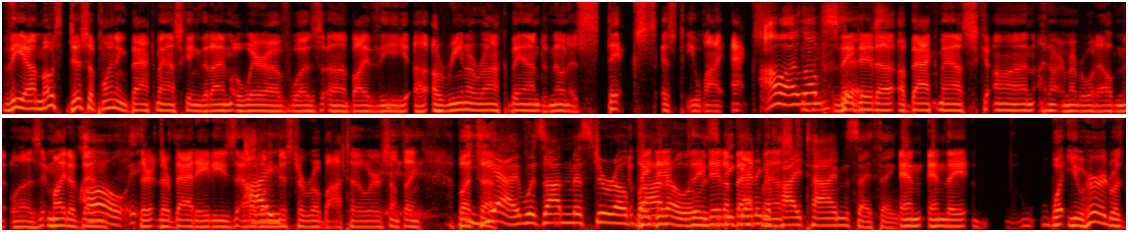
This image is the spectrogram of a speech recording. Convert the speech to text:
the uh, most disappointing backmasking that I'm aware of was uh, by the uh, arena rock band known as Styx, S T Y X. Oh, I love They did a, a backmask on I don't remember what album it was. It might have been Oh, it- their their bad '80s album, I- Mr. Roboto or something. But uh, yeah, it was on Mr. Roboto. They did- it was did the a beginning of. High Times, I think. and and they what you heard was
